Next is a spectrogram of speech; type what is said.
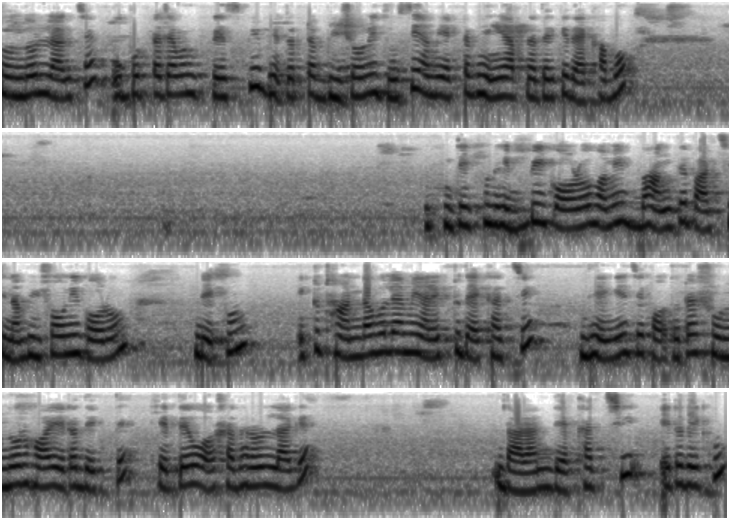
সুন্দর লাগছে। উপরটা যেমন ক্রিস্পি ভেতরটা ভীষণই জুসি আমি একটা ভেঙে আপনাদেরকে দেখাবো। দেখুন হেব্বি গরম, আমি ভাঙতে পারছি না, ভীষণই গরম। দেখুন, একটু ঠান্ডা হলে আমি আরেকটু দেখাচ্ছি। ভেঙে যে কতটা সুন্দর হয় এটা দেখতে, খেতেও অসাধারণ লাগে। দাঁড়ান, দেখাচ্ছি। এটা দেখুন,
